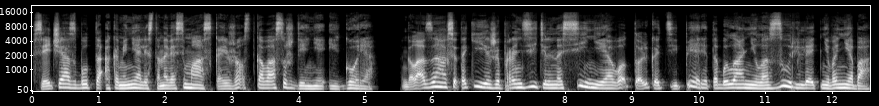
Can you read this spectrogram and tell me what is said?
сейчас будто окаменели, становясь маской жесткого осуждения и горя. Глаза все такие же пронзительно синие, вот только теперь это была не лазурь летнего неба,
